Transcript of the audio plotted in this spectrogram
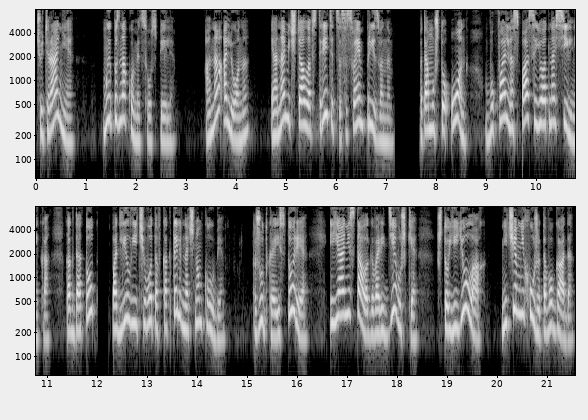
Чуть ранее мы познакомиться успели. Она Алена, и она мечтала встретиться со своим призванным, потому что он буквально спас ее от насильника, когда тот подлил ей чего-то в коктейль в ночном клубе. Жуткая история, и я не стала говорить девушке, что ее лах ничем не хуже того гада,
